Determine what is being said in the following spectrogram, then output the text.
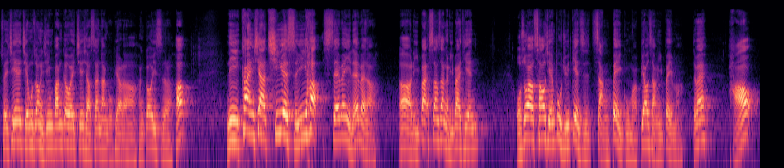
所以今天节目中已经帮各位揭晓三档股票了啊，很够意思了。好。你看一下七月十一号 Seven Eleven 啊啊，礼拜上上个礼拜天，我说要超前布局电子涨倍股嘛，飙涨一倍嘛，对不对？好，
